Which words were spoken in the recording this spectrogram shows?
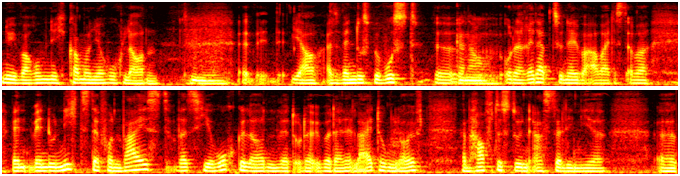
nee, warum nicht, kann man ja hochladen. Hm. Äh, ja, also wenn du es bewusst äh, Genau. oder redaktionell bearbeitest, aber wenn, wenn du nichts davon weißt, was hier hochgeladen wird oder über deine Leitung läuft, dann haftest du in erster Linie äh,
